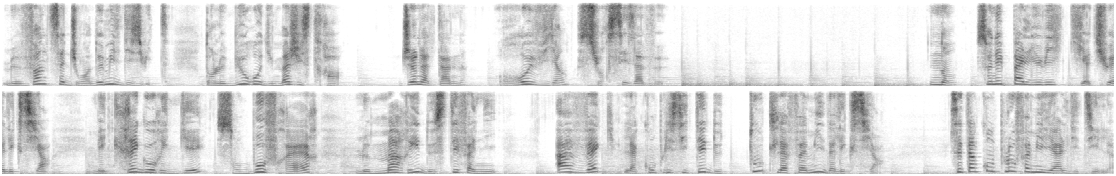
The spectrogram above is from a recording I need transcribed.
Le 27 juin 2018, dans le bureau du magistrat, Jonathan revient sur ses aveux. Non, ce n'est pas lui qui a tué Alexia, mais Grégory Gay, son beau-frère, le mari de Stéphanie, avec la complicité de toute la famille d'Alexia. C'est un complot familial, dit-il.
